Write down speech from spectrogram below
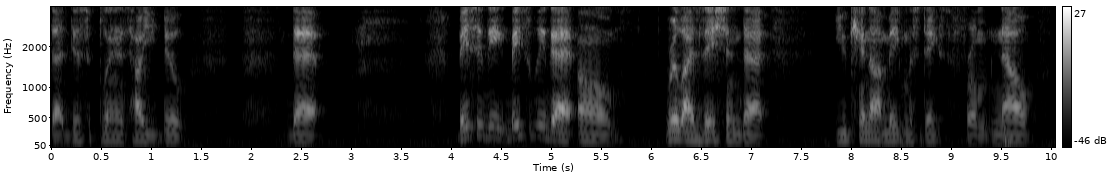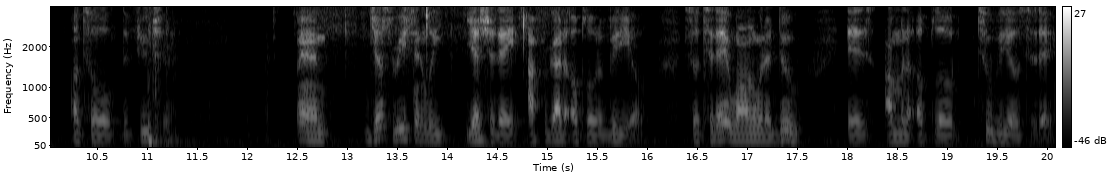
that discipline, is how you build that basically basically that um realization that you cannot make mistakes from now until the future. And just recently, yesterday, I forgot to upload a video. So today what I'm going to do is I'm going to upload two videos today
